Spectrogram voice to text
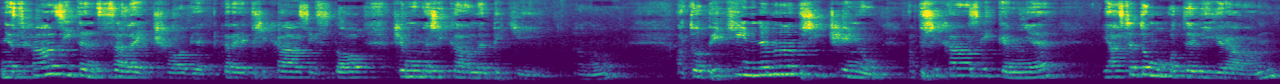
Mně schází ten celý člověk, který přichází z toho, čemu my říkáme bytí. Ano? A to bytí nemá příčinu a přichází ke mně, já se tomu otevírám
